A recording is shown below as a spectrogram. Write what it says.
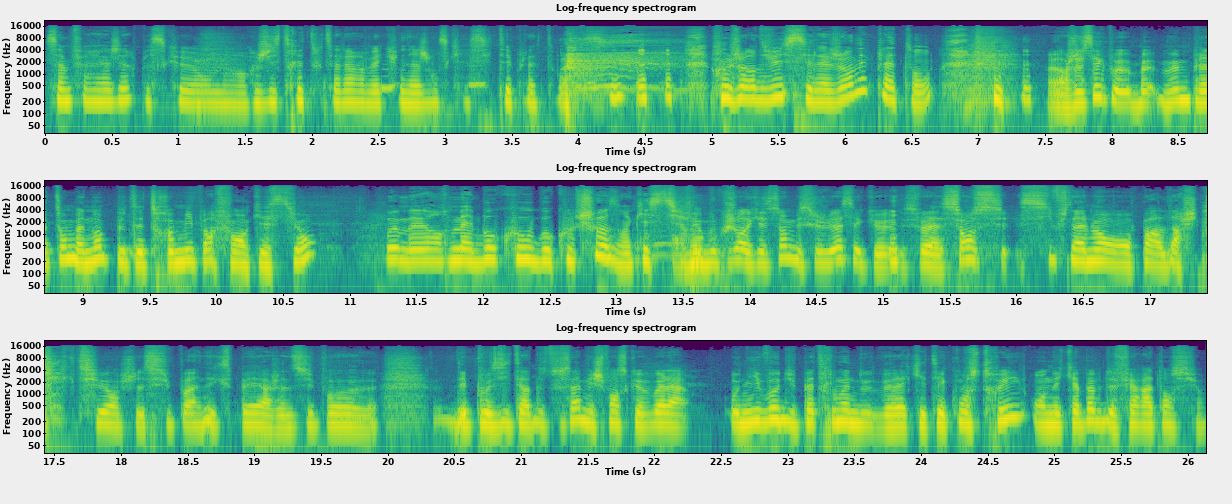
ça me fait réagir parce qu'on a enregistré tout à l'heure avec une agence qui a cité Platon. Aujourd'hui, c'est la journée Platon. alors je sais que bah, même Platon maintenant peut être remis parfois en question. Oui, mais on remet beaucoup, beaucoup de choses en On question. met beaucoup de choses en question, mais ce que je veux dire, c'est que voilà, si, on- si finalement on parle d'architecture, je ne suis pas un expert, je ne suis pas euh, dépositaire de tout ça, mais je pense que voilà, au niveau du patrimoine voilà, qui était construit, on est capable de faire attention.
